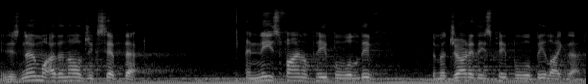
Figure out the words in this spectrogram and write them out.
There's no more other knowledge except that. And these final people will live, the majority of these people will be like that.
